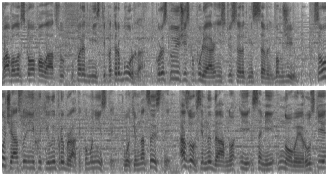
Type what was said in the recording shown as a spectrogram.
Баболовського палацу у передмісті Петербурга, користуючись популярністю серед місцевих бомжів. Свого часу її хотіли прибрати комуністи, потім нацисти, а зовсім недавно і самі нові русські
